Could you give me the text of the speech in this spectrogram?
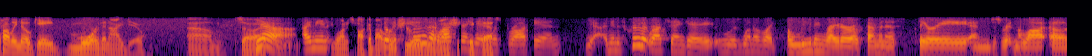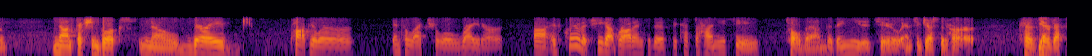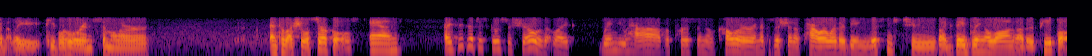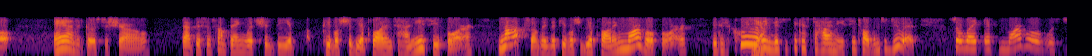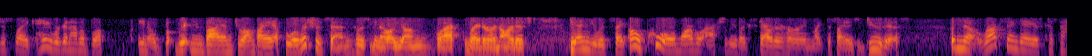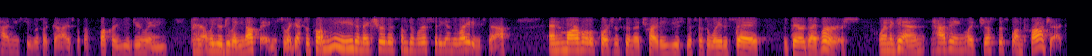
probably know Gabe more than I do. Um, so Yeah, I mean, you want to talk about so who she is and why Roxane she kicks Gay ass? was brought in. Yeah, I mean, it's clear that Roxane Gay, who is one of like a leading writer of feminist theory and just written a lot of nonfiction books, you know, very popular intellectual writer. Uh, it's clear that she got brought into this because Ta-Nehisi told them that they needed to and suggested her because they're definitely people who are in similar intellectual circles. And I think that just goes to show that like when you have a person of color in a position of power where they're being listened to, like they bring along other people. And it goes to show that this is something which should be people should be applauding Ta-Nehisi for, not something that people should be applauding Marvel for, because clearly Yeah. this is because Ta-Nehisi told them to do it. So like if Marvel was just like, hey, we're going to have a book, you know, written by and drawn by Afua Richardson, who's you know a young black writer and artist, then you would say, oh, cool, Marvel actually like scouted her and like decided to do this. But no, Roxane Gay is because Ta-Nehisi was like, guys, what the fuck are you doing? Apparently you're doing nothing. So I guess it's on me to make sure there's some diversity in the writing staff. And Marvel, of course, is going to try to use this as a way to say that they're diverse. When again, having like just this one project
